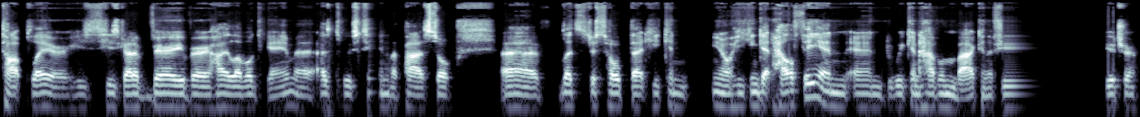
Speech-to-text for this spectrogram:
top player. He's he's got a very very high level game uh, as we've seen in the past. So uh, let's just hope that he can you know he can get healthy and and we can have him back in the future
